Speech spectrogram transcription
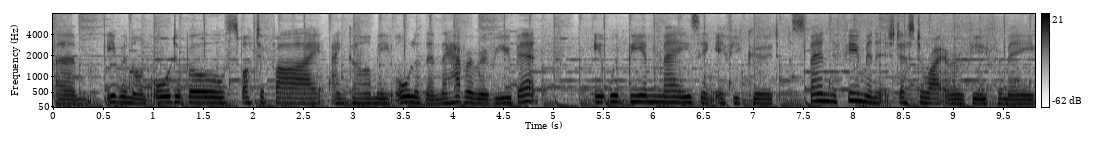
Um, even on Audible, Spotify, Anghami, all of them, they have a review bit. It would be amazing if you could spend a few minutes just to write a review for me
